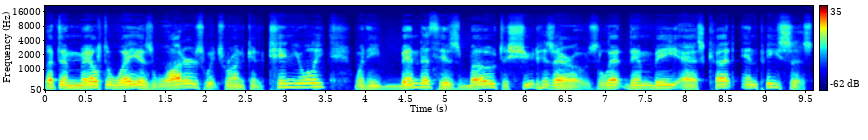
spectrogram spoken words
Let them melt away as waters which run continually. When he bendeth his bow to shoot his arrows, let them be as cut in pieces,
